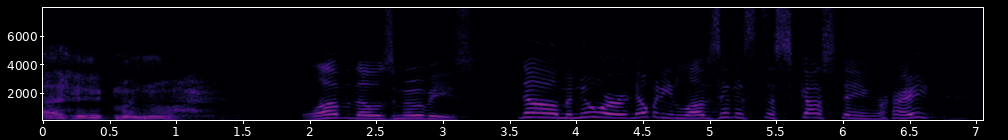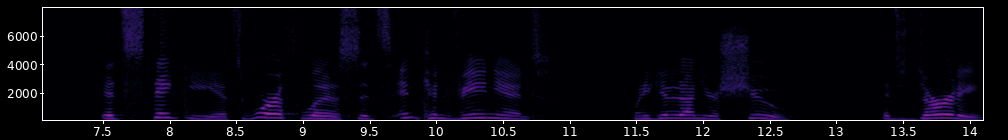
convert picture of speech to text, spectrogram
I hate manure. Love those movies. No, manure, nobody loves it. It's disgusting, right? It's stinky, it's worthless, it's inconvenient when you get it on your shoe. It's dirty.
